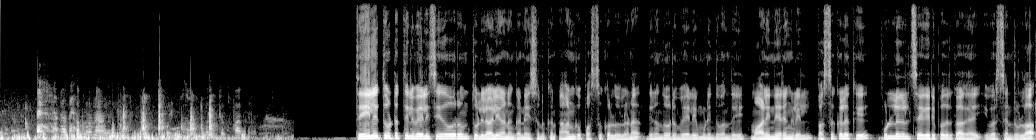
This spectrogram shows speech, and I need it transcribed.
சொன்னாங்க. அதுக்கப்புறம் நாங்கள் போயிட்டோம். போயிட்டோம் பார்க்குறோம் தேயிலை தோட்டத்தில் வேலை செய்து வரும் தொழிலாளியான கணேசனுக்கு நான்கு பசுக்கள் உள்ளன. தினந்தோறும் வேலை முடிந்து வந்து மாலை நேரங்களில் பசுக்களுக்கு புல்லுகள் சேகரிப்பதற்காக இவர் சென்றுள்ளார்.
